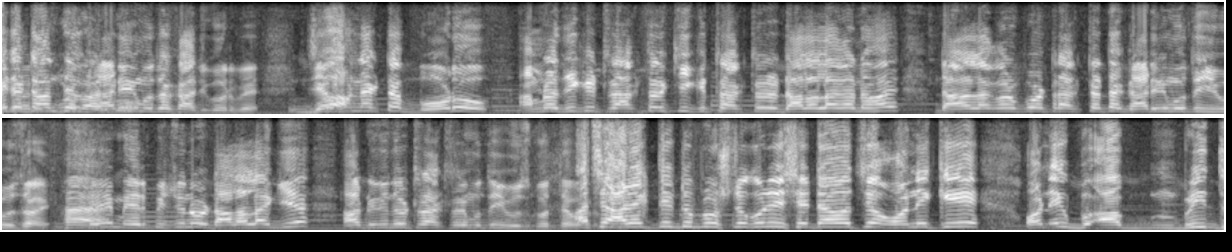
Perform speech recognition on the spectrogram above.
এটা টানতে পারব। গাড়ির মতো কাজ করবে। যেমন একটা বড় আমরা দেখি ট্রাক্টর কি ট্রাক্টরে ডালা লাগানো হয় ডালা লাগানোর পর ট্রাক্টরটা গাড়ির মতো ইউজ হয়। হ্যাঁ। সেম এর পিছনেও ডালা লাগিয়ে আপনি কিন্তু ট্রাক্টরের মতো ইউজ করতে পারবেন। আচ্ছা আরেকটা একটু প্রশ্ন করি সেটা হচ্ছে অনেকে অনেক বৃদ্ধ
